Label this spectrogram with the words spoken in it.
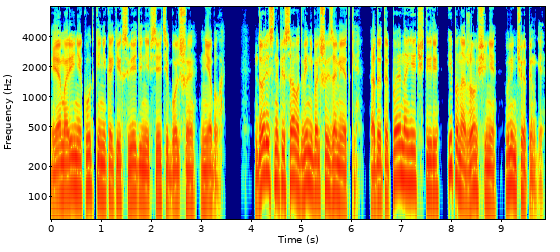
И о Марине Кутке никаких сведений в сети больше не было. Дорис написала две небольшие заметки о ДТП на Е4 и по ножовщине в Линчопинге.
